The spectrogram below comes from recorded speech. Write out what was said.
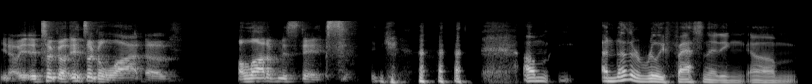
you know it, it took a it took a lot of a lot of mistakes. um, another really fascinating um,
